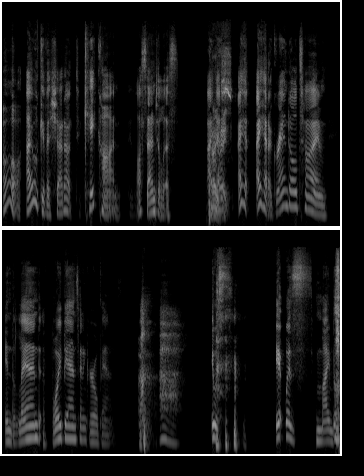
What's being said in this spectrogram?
Oh, I will give a shout out to KCON in Los Angeles. I had, Nice. I had I had a grand old time in the land of boy bands and girl bands. Ah, it was it was mind blowing.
